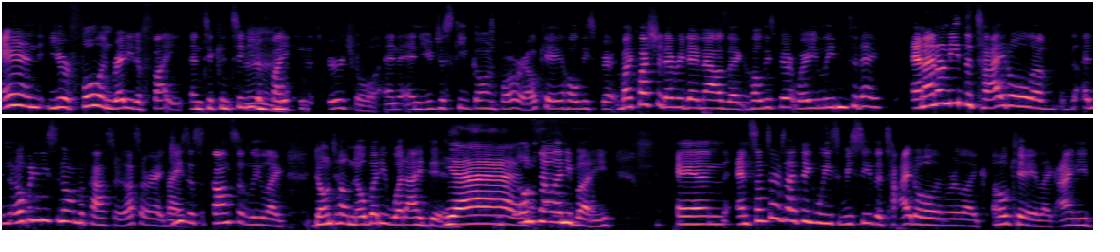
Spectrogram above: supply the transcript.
and you're full and ready to fight and to continue mm. to fight in the spiritual and and you just keep going forward okay holy spirit my question every day now is like holy spirit where are you leading today and I don't need the title of nobody needs to know I'm a pastor. That's all right. right. Jesus constantly like, don't tell nobody what I did. Yeah. Don't tell anybody. And and sometimes I think we we see the title and we're like, okay, like I need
